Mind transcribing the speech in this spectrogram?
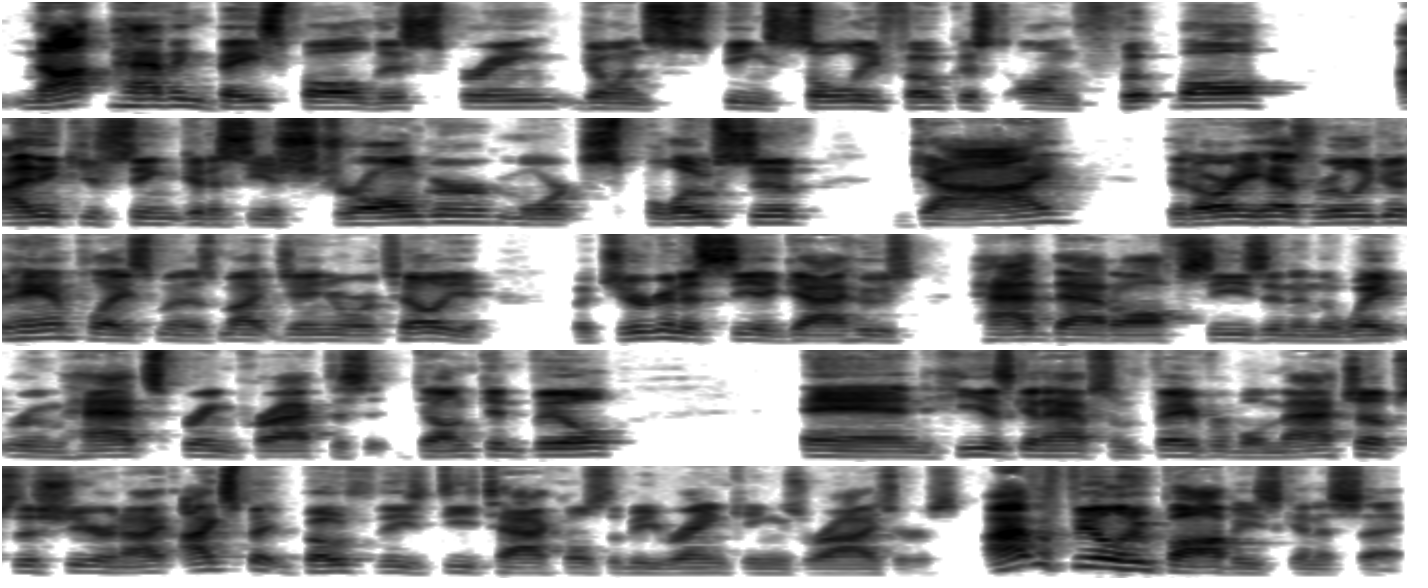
not having baseball this spring, going being solely focused on football, I think you're seeing going to see a stronger, more explosive guy that already has really good hand placement, as Mike January will tell you. But you're going to see a guy who's had that off season in the weight room, had spring practice at Duncanville, and he is going to have some favorable matchups this year. And I, I, expect both of these D tackles to be rankings risers. I have a feeling who Bobby's going to say.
